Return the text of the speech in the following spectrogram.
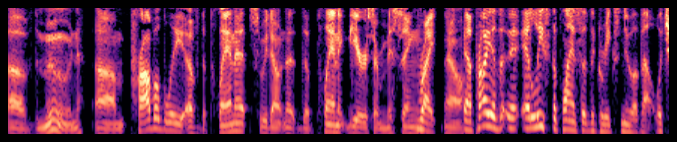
of the moon, um, probably of the planets. We don't know. The planet gears are missing Right. now. Yeah, probably the, at least the planets that the Greeks knew about, which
